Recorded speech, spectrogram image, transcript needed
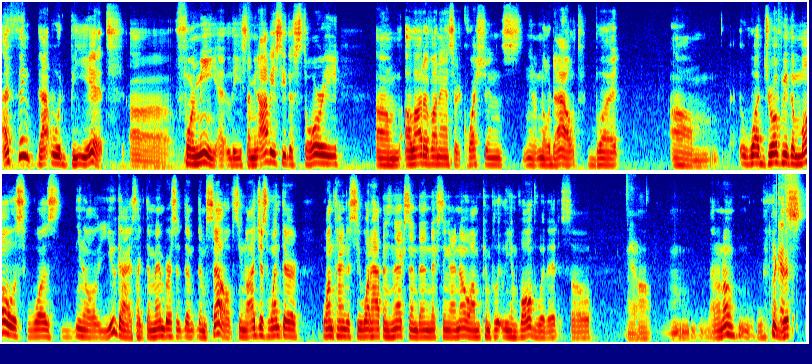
I think that would be it uh, for me at least. I mean, obviously the story, um, a lot of unanswered questions, you know, no doubt, but um, what drove me the most was you know you guys like the members them, themselves. You know i just went there one time to see what happens next. And then next thing i know i'm completely involved with it. So yeah. um, i don't know I guess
